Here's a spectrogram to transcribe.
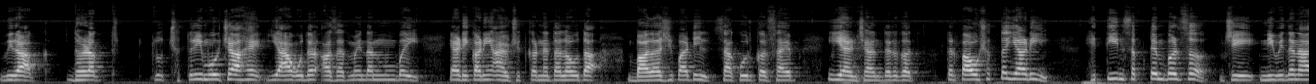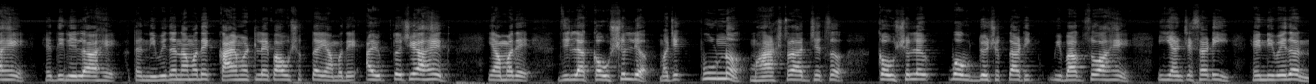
विराग धडक जो छत्री मोर्चा आहे. या अगोदर आझाद मैदान मुंबई या ठिकाणी आयोजित करण्यात आला होता. बालाजी पाटील साकूरकर साहेब यांच्या अंतर्गत. तर पाहू शकता यानी हे तीन सप्टेंबरचं जे निवेदन आहे हे दिलेलं आहे. आता निवेदनामध्ये काय म्हटलंय पाहू शकता? यामध्ये आयुक्त जे आहेत. यामध्ये जिल्हा कौशल्य म्हणजे पूर्ण महाराष्ट्र राज्याचं कौशल्य व उद्योजकता ठीक विभाग जो आहे यांच्यासाठी हे निवेदन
